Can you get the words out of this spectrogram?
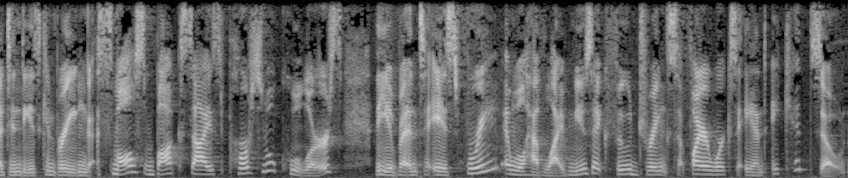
Attendees can bring small box-sized personal coolers. The event is free and will have live music, food, drinks, fireworks, and a kids zone.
